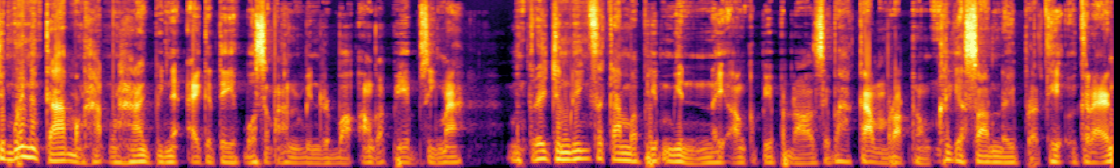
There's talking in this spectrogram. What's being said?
ជាមួយនឹងការបង្ហាត់បង្ហាញពីអ្នកឯកទេសបោះសម្អាតមីនរបស់អង្គភាពស៊ីម៉ា មន្ត្រីជំនាញសកម្មភាពមាននៃអង្គភាពផ្ដល់សេវាកម្មរដ្ឋក្នុងគ្រាអាសន្ននៃប្រទេសអ៊ុយក្រែន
